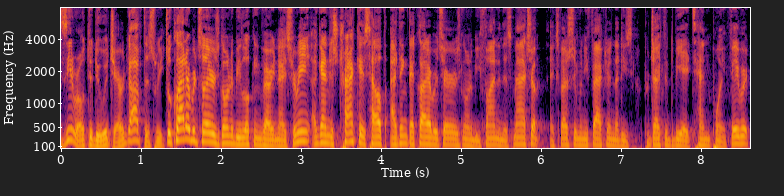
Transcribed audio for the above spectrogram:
zero to do with Jared Goff this week. So Clyde Edwards is going to be looking very nice for me. Again, just track his health. I think that Clyde Edwards is going to be fine in this matchup, especially when you factor in that he's projected to be a 10 point favorite.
